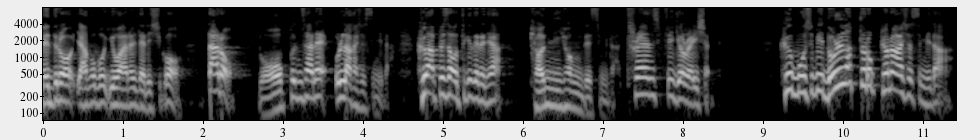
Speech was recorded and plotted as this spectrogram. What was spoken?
베드로, 야고보, 요한을 데리시고 따로 높은 산에 올라가셨습니다. 그 앞에서 어떻게 되느냐? 변형됐습니다. transfiguration. 그 모습이 놀랍도록 변화하셨습니다.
